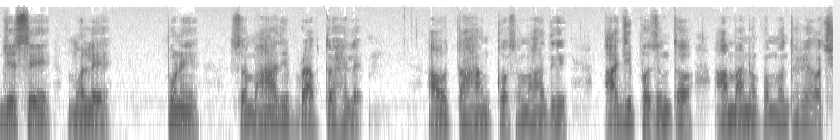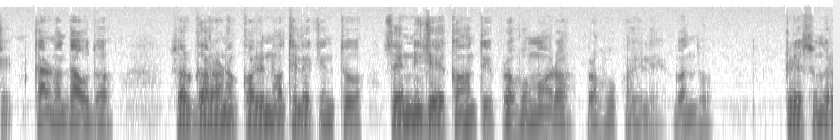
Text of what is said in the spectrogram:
ଯେ ସେ ମଲେ ପୁଣି ସମାଧି ପ୍ରାପ୍ତ ହେଲେ ଆଉ ତାହାଙ୍କ ସମାଧି ଆଜି ପର୍ଯ୍ୟନ୍ତ ଆମମାନଙ୍କ ମଧ୍ୟରେ ଅଛି। କାରଣ ଦାଉଦ ସ୍ୱର୍ଗରଣ କରିନଥିଲେ କିନ୍ତୁ ସେ ନିଜେ କହନ୍ତି ପ୍ରଭୁ ମୋର ପ୍ରଭୁ କହିଲେ। ବନ୍ଧୁ କେଡ଼େ ସୁନ୍ଦର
